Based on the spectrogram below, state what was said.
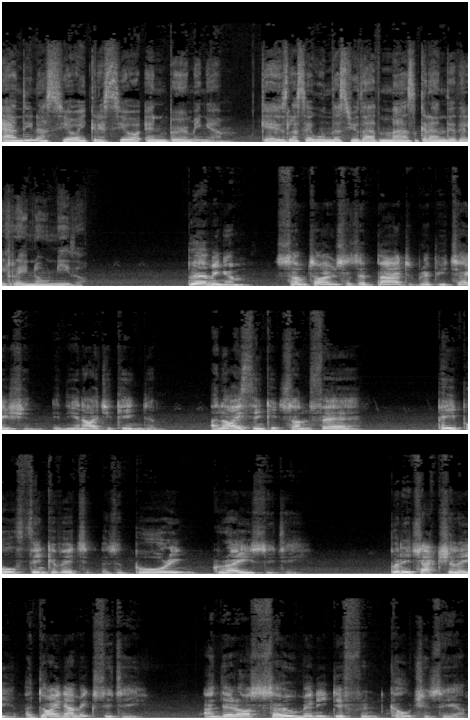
Andy nació y creció en Birmingham, que es la segunda ciudad más grande del Reino Unido. Birmingham sometimes has a bad reputation in the United Kingdom, and I think it's unfair. People think of it as a boring, grey city. But it's actually a dynamic city, and there are so many different cultures here.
